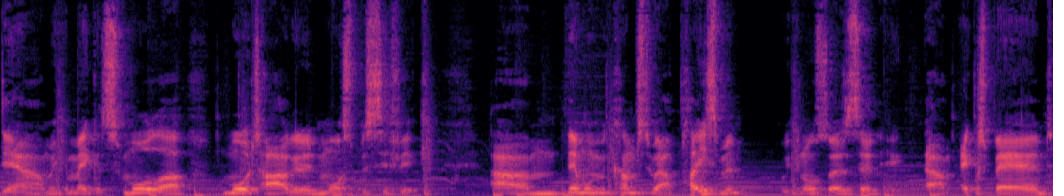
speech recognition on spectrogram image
down. We can make it smaller, more targeted, more specific. Um, then when it comes to our placement, we can also, as I said, um, expand.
